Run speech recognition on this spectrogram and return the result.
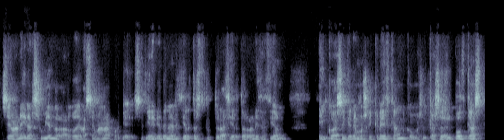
se van a ir subiendo a lo largo de la semana porque se tiene que tener cierta estructura, cierta organización en cosas que queremos que crezcan, como es el caso del podcast.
